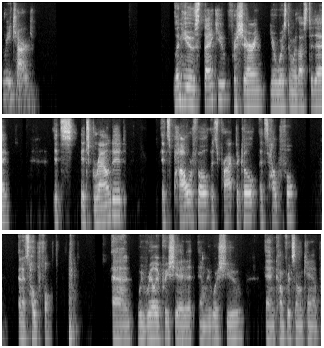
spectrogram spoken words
recharge? Lynne Hughes, thank you for sharing your wisdom with us today. It's it's grounded, it's powerful, it's practical, it's helpful and it's hopeful. And we really appreciate it. And we wish you and Comfort Zone Camp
